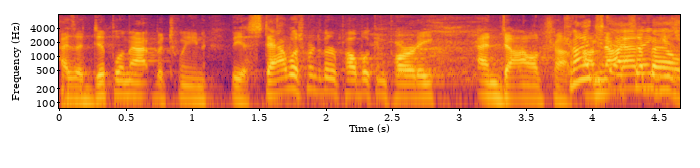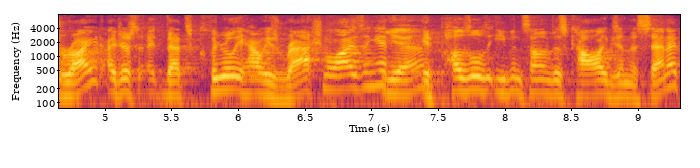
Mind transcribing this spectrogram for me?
as a diplomat between the establishment of the Republican Party and Donald Trump. I I'm not add saying he's right. I just that's clearly how he's rationalizing it. Yeah. It puzzles even some of his colleagues in the Senate.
